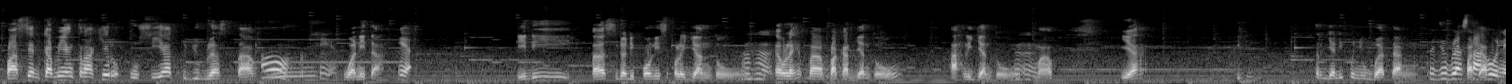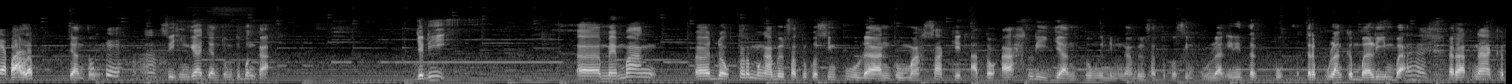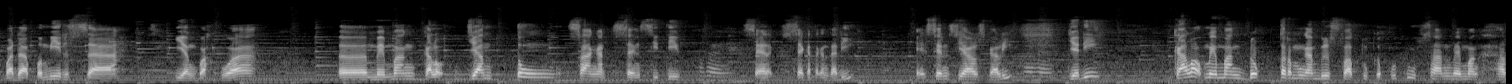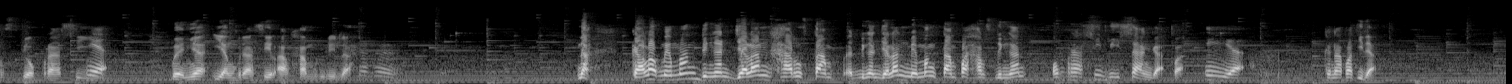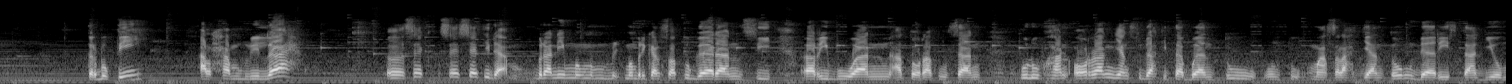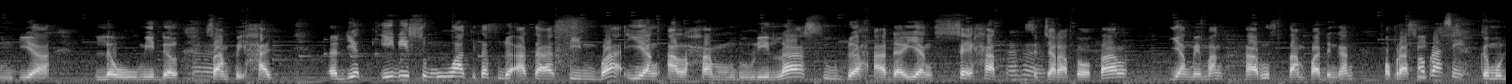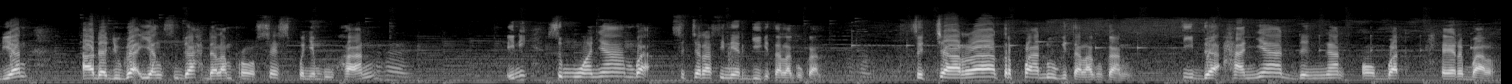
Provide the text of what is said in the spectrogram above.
Pasien kami yang terakhir usia 17 tahun Oh, kecil. wanita. Iya. Ini eh, sudah diponis oleh jantung, Mhm. eh, oleh eh, pakar jantung, ahli jantung, Mhm. maaf, ya. Ini terjadi penyumbatan 17 pada tahun ya Pak? palep jantung Oke. Mm. sehingga jantung itu bengkak. Jadi eh, memang eh, dokter mengambil satu kesimpulan, rumah sakit atau ahli jantung ini mengambil satu kesimpulan, ini terpu- terpulang kembali Mbak Mhm. Ratna kepada pemirsa yang bahwa eh, memang kalau jantung sangat sensitif, Mhm. saya, saya katakan tadi esensial sekali. Mhm. Jadi kalau memang dokter mengambil suatu keputusan memang harus dioperasi. Iya. Banyak yang berhasil, alhamdulillah. Mhm. Kalau memang dengan jalan harus tam- dengan jalan memang tanpa harus dengan operasi bisa nggak Pak? Iya. Kenapa tidak? Terbukti, alhamdulillah eh, saya, saya, saya tidak berani mem- memberikan suatu garansi eh, ribuan atau ratusan puluhan orang yang sudah kita bantu untuk masalah jantung dari stadium dia low middle Mhm. sampai high Eh, dia ini semua kita sudah atasi Mbak yang alhamdulillah sudah ada yang sehat Mhm. secara total yang memang harus tanpa dengan operasi. Operasi. Kemudian ada juga yang sudah dalam proses penyembuhan. Mhm. Ini semuanya Mbak secara sinergi kita lakukan. Mhm. Secara terpadu kita lakukan. Tidak hanya dengan obat herbal.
